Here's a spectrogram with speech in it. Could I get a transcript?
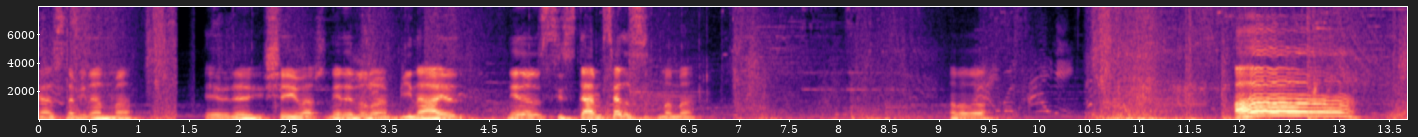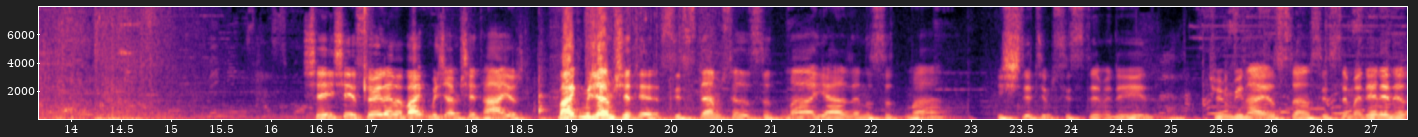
Dersem inanma. Evde şey var. Ne dedin ona? Binayı ne dedin? Sistemsel ısıtma mı? Baba baba. Aa! Şey şey söyleme bakmayacağım chat hayır. Bakmayacağım chat'e. Sistemsel ısıtma, yerden ısıtma, işletim sistemi değil. Tüm binayı ısıtan sisteme ne denir?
